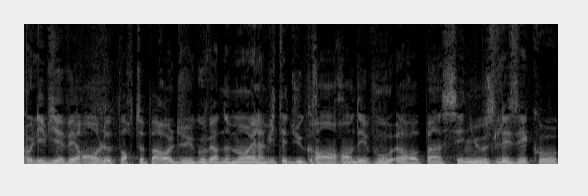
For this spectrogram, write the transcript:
Olivier Véran, le porte-parole du gouvernement, est l'invité du grand rendez-vous européen CNews Les Échos.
